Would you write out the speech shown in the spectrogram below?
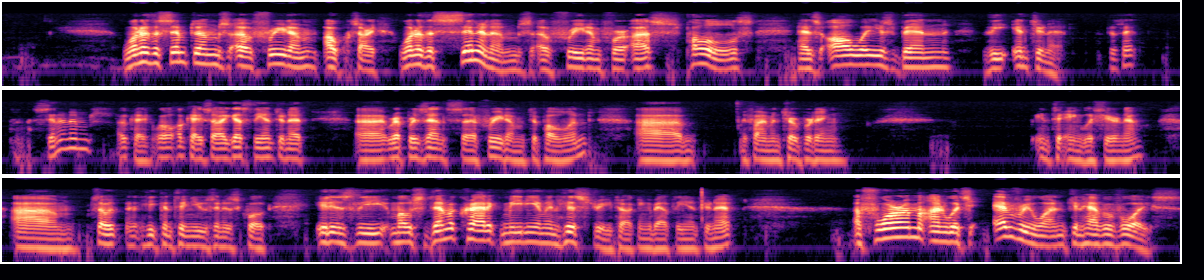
One of the symptoms of freedom, oh, sorry, one of the synonyms of freedom for us Poles has always been the internet. Does that synonyms? Okay, well, okay, so I guess the internet uh, represents uh, freedom to Poland, um, if I'm interpreting into English here now. Um, so he continues in his quote It is the most democratic medium in history, talking about the internet, a forum on which everyone can have a voice.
